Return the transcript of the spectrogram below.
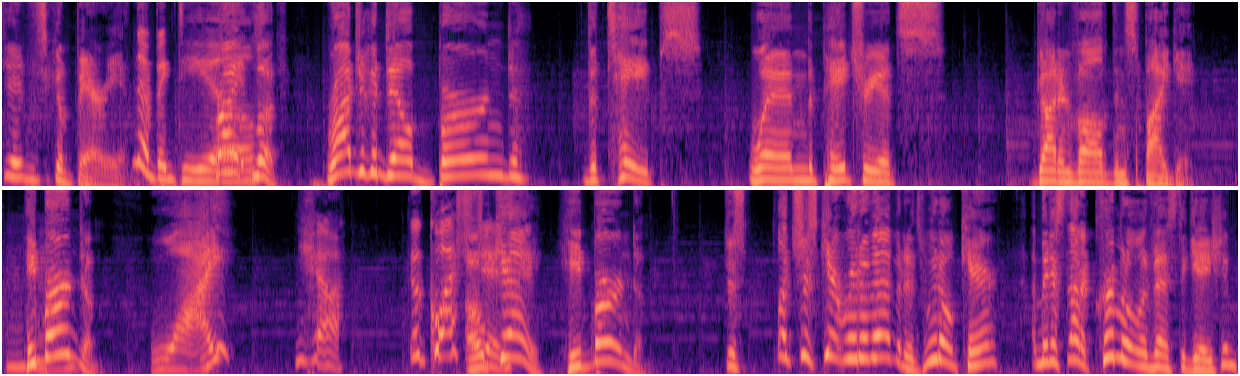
we're just gonna bury it. No big deal. Right? Look, Roger Goodell burned the tapes when the Patriots got involved in Spygate. He mm-hmm. burned them. Why? Yeah. Good question. Okay, he burned them. Let's just get rid of evidence. We don't care. I mean, it's not a criminal investigation;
